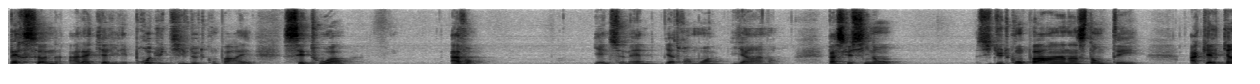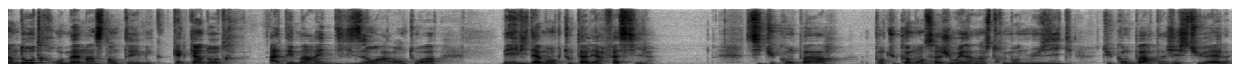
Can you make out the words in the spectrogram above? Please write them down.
personne à laquelle il est productif de te comparer, c'est toi avant il y a une semaine, il y a trois mois, il y a un an. Parce que sinon, si tu te compares à un instant T à quelqu'un d'autre au même instant T, mais que quelqu'un d'autre a démarré dix ans avant toi, mais évidemment que tout a l'air facile. Si tu compares, quand tu commences à jouer d'un instrument de musique, tu compares ta gestuelle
